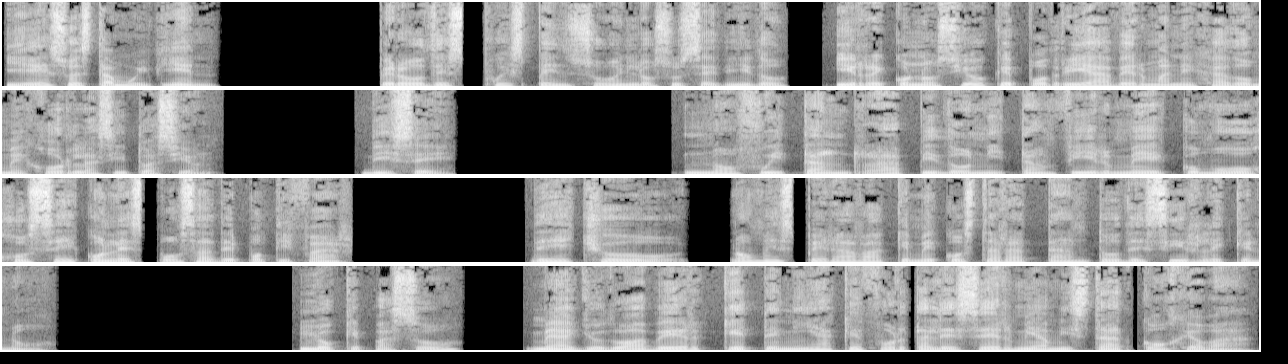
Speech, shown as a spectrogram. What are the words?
y eso está muy bien. Pero después pensó en lo sucedido y reconoció que podría haber manejado mejor la situación. Dice, No fui tan rápido ni tan firme como José con la esposa de Potifar. De hecho, no me esperaba que me costara tanto decirle que no. Lo que pasó me ayudó a ver que tenía que fortalecer mi amistad con Jehová.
